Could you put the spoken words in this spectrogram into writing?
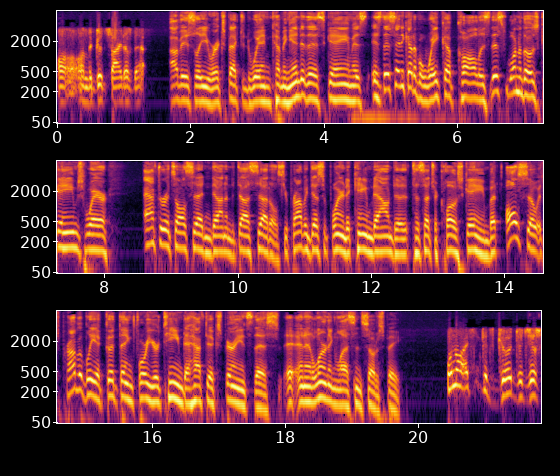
on the good side of that. Obviously, you were expected to win coming into this game. Is is this any kind of a wake up call? Is this one of those games where after it's all said and done and the dust settles, you're probably disappointed it came down to, to such a close game, but also it's probably a good thing for your team to have to experience this and a learning lesson, so to speak. Well, no, I think it's good to just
